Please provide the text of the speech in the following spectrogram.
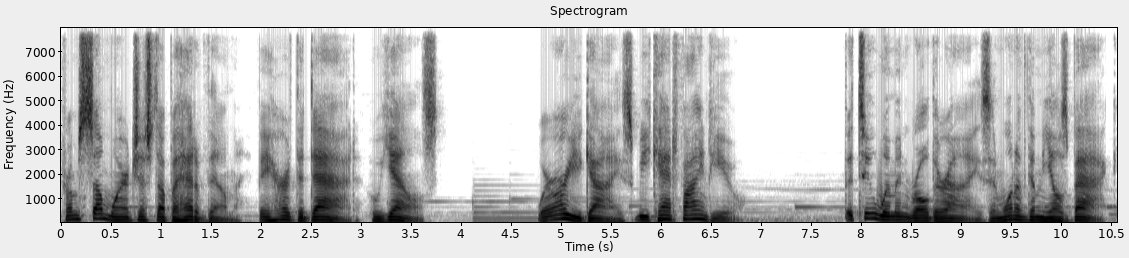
from somewhere just up ahead of them, they heard the dad, who yells, Where are you guys? We can't find you. The two women roll their eyes, and one of them yells back,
